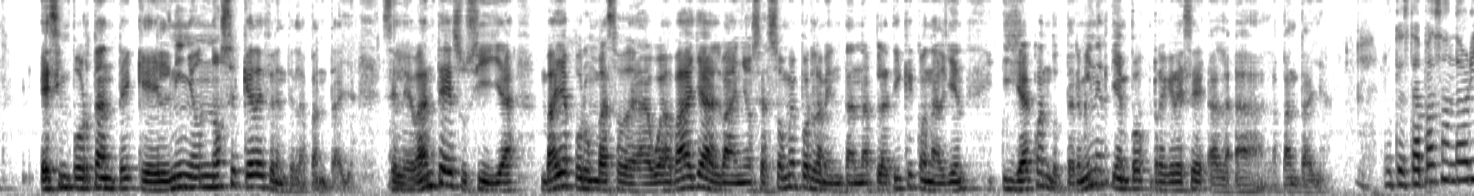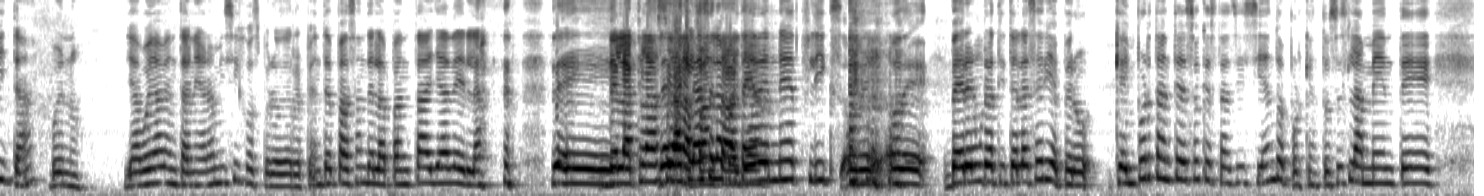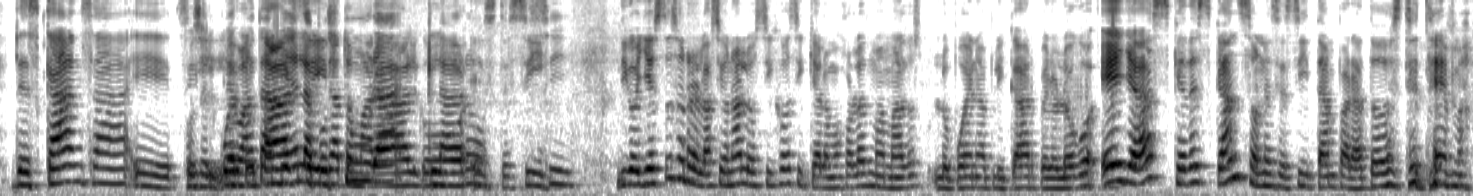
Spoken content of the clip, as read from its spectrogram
es importante que el niño no se quede frente a la pantalla. Se levante de su silla, vaya por un vaso de agua, vaya al baño, se asome por la ventana, platique con alguien y ya cuando termine el tiempo regrese a la, pantalla. Lo que está pasando ahorita, bueno, ya voy a ventanear a mis hijos, pero de repente pasan de la pantalla de la de, la clase de la, clase la pantalla de Netflix o de, o de ver un ratito la serie, pero qué importante eso que estás diciendo, porque entonces la mente descansa, eh, pues el cuerpo también, la postura, tomar algo, claro, este, sí. Digo, y esto es en relación a los hijos y que a lo mejor las mamás lo pueden aplicar, pero luego ellas, ¿qué descanso necesitan para todo este tema?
